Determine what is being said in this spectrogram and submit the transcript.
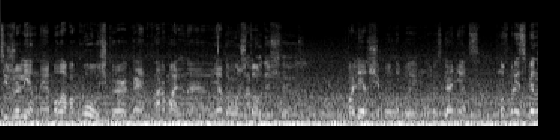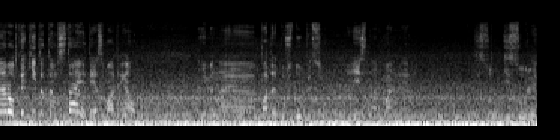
тяжеленные. Была бы ковочка какая-то нормальная. Я думаю, на что будущее уже. Полегче было бы ему разгоняться. Ну, в принципе, народ какие-то там ставит, я смотрел. Именно под эту ступицу есть нормальные дису- дисули.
